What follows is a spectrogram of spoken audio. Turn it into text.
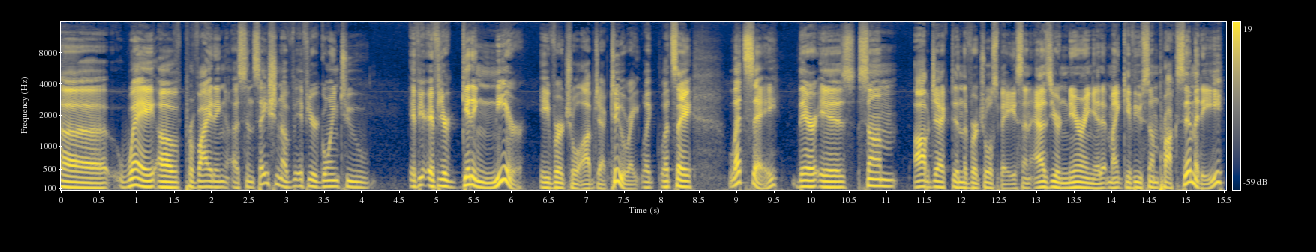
uh, way of providing a sensation of if you're going to, if you're if you're getting near a virtual object too, right? Like let's say, let's say there is some object in the virtual space, and as you're nearing it, it might give you some proximity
